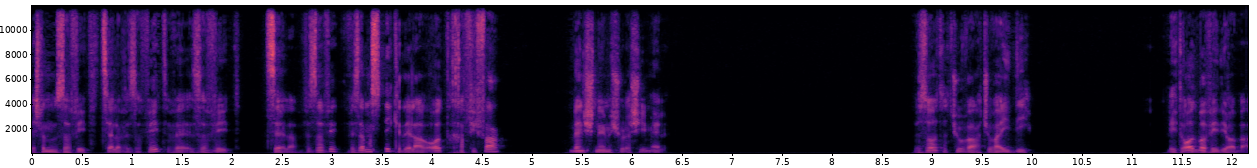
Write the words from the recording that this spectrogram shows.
יש לנו זווית, צלע וזווית, וזווית, צלע וזווית, וזה מספיק כדי להראות חפיפה בין שני משולשים אלה. וזאת התשובה, התשובה היא D. להתראות בווידאו הבא.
